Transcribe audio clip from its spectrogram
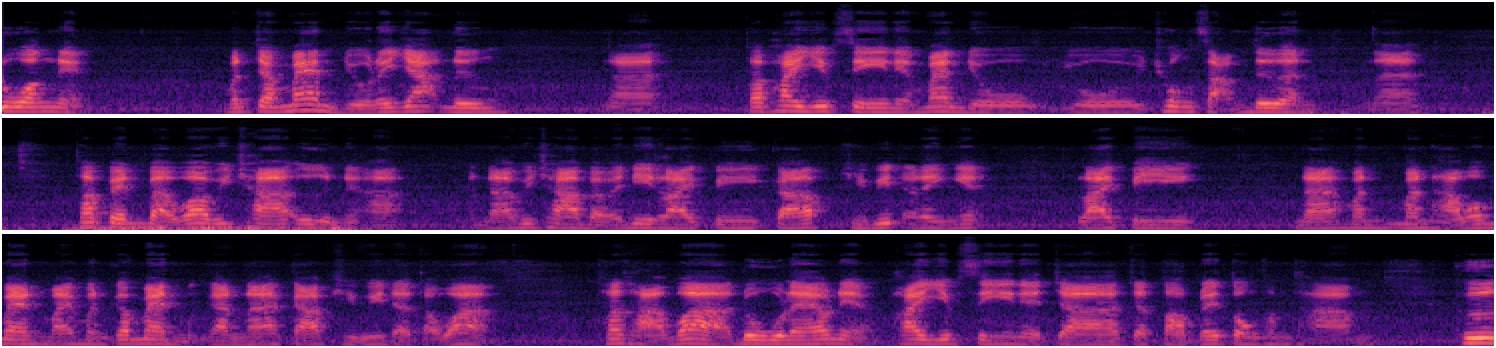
ดวงเนี่ยมันจะแม่นอยู่ระยะหนึ่งนะถ้าไพ่ยิปซีเนี่ยแม่นอยู่อยู่ช่วงสามเดือนนะถ้าเป็นแบบว่าวิชาอื่นเนี่ย นะวิชาแบบไอ้นี่รายปีกราฟชีวิตอะไรเงี้ยรายปีนะมันมันถามว่าแม่นไหมมันก็แม่นเหมือนกันนะกราฟชีวิตอะแต่ว่า ถ้าถามว่าดูแล้วเนี่ยไพ่ยิปซีเนี่ยจะจะตอบได้ตรงคำถาม คือ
